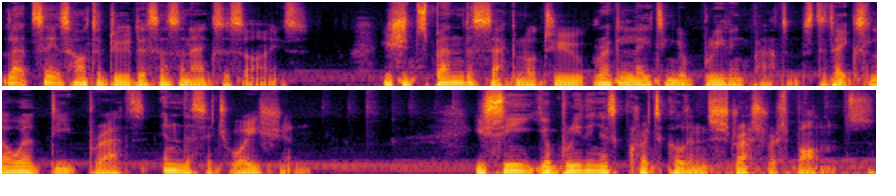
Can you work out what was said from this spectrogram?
let's say it's hard to do this as an exercise. You should spend a second or two regulating your breathing patterns to take slower deep breaths in the situation. You see, your breathing is critical in stress response,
